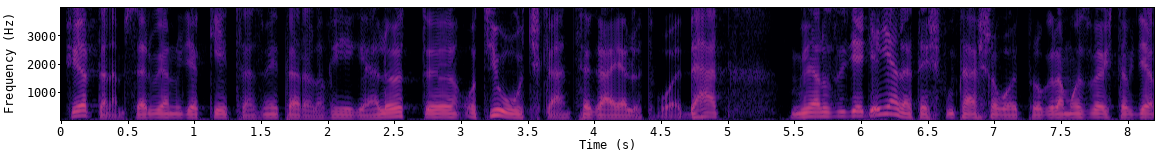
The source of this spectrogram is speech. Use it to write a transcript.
és értelemszerűen ugye 200 méterrel a vége előtt, ott jócskán cegály előtt volt. De hát mivel az ugye egy egyenletes futásra volt programozva, és te ugye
